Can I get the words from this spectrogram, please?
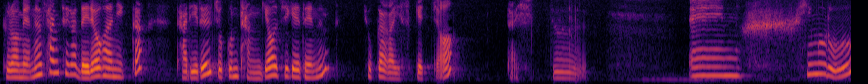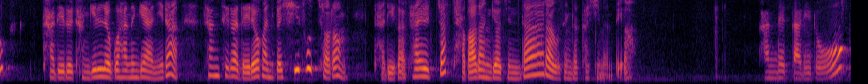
그러면은 상체가 내려가니까 다리를 조금 당겨지게 되는 효과가 있겠죠. 다시 둘, and 힘으로 다리를 당기려고 하는 게 아니라 상체가 내려가니까 시소처럼 다리가 살짝 잡아당겨진다라고 생각하시면 돼요. 반대 다리도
